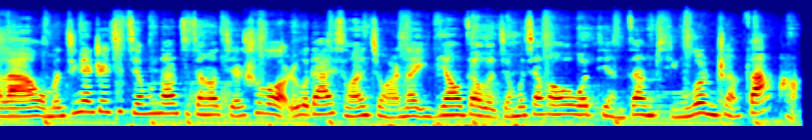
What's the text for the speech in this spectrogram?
好啦，我们今天这期节目呢即将要结束了。如果大家喜欢囧儿呢，一定要在我的节目下方为我点赞、评论、转发哈，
